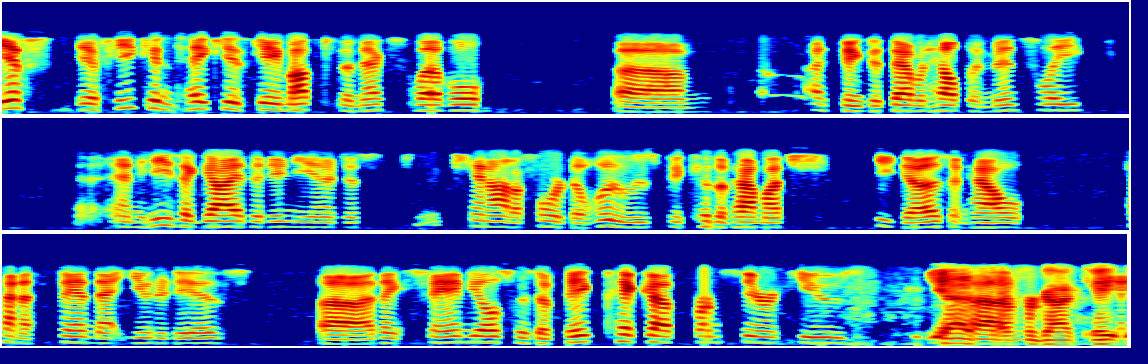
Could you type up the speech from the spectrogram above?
if if he can take his game up to the next level, um, I think that that would help immensely. And he's a guy that Indiana just cannot afford to lose because of how much he does and how kind of thin that unit is. Uh, I think Samuels was a big pickup from Syracuse. Yes, um, I forgot. Kate,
